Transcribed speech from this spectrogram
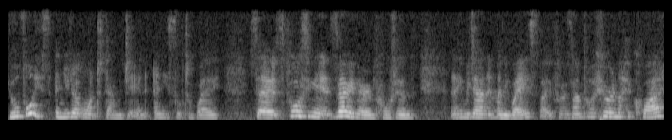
your voice and you don't want to damage it in any sort of way. So supporting it is very very important and it can be done in many ways like for example if you're in like a choir,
